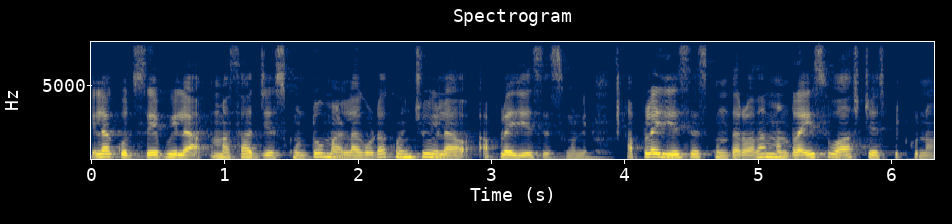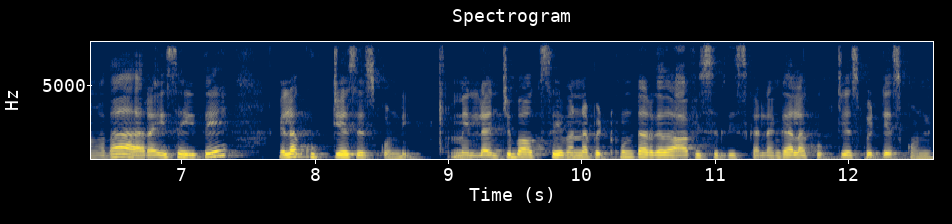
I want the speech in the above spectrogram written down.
ఇలా కొద్దిసేపు ఇలా మసాజ్ చేసుకుంటూ మళ్ళీ కూడా కొంచెం ఇలా అప్లై చేసేసుకోండి. అప్లై చేసేసుకున్న తర్వాత మనం రైస్ వాష్ చేసి పెట్టుకున్నాం కదా! ఆ రైస్ అయితే ఇలా కుక్ చేసేసుకోండి. మీరు లంచ్ బాక్స్ ఏమన్నా పెట్టుకుంటారు కదా! ఆఫీస్‌కి తీసుకెళ్ళడానికి అలా కుక్ చేసి పెట్టేసుకోండి.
